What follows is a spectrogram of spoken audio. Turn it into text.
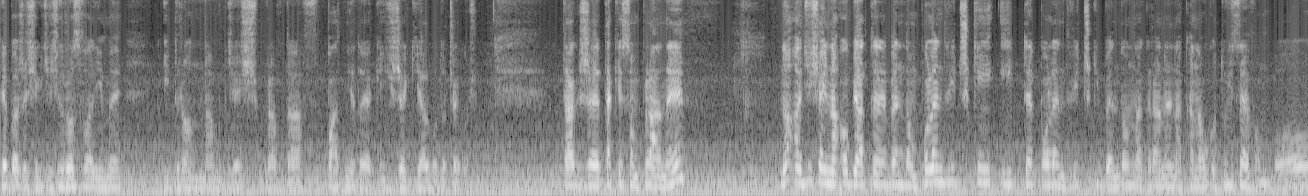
Chyba, że się gdzieś rozwalimy i dron nam gdzieś, prawda, wpadnie do jakiejś rzeki albo do czegoś. Także takie są plany. No a dzisiaj na obiad będą polędwiczki i te polędwiczki będą nagrane na kanał Gotuj z Ewą, bo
